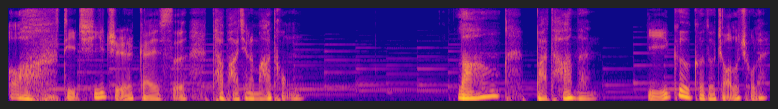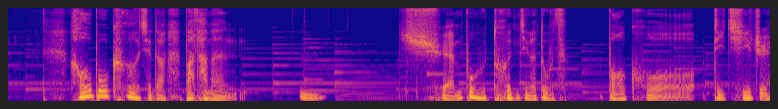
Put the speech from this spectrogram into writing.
哦，第七只，该死，它爬进了马桶。狼把它们一个个都找了出来，毫不客气的把它们。嗯，全部吞进了肚子，包括第七只。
